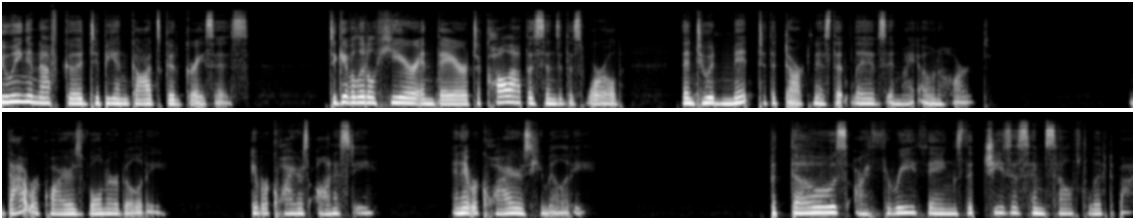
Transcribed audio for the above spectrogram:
doing enough good to be in God's good graces, to give a little here and there, to call out the sins of this world, than to admit to the darkness that lives in my own heart. That requires vulnerability. It requires honesty and it requires humility. But those are three things that Jesus himself lived by.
